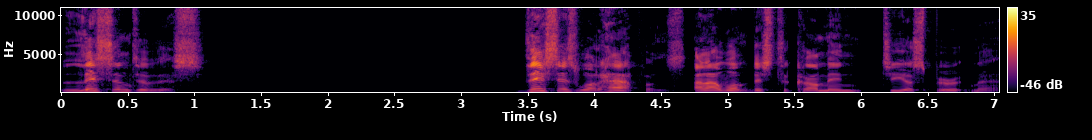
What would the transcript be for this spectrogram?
listen to this. This is what happens, and I want this to come into your spirit now.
